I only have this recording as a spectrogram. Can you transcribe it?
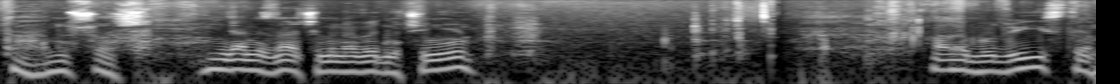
Так, ну що ж, я не знаю, чи мене видно чи ні. Але буду їсти.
